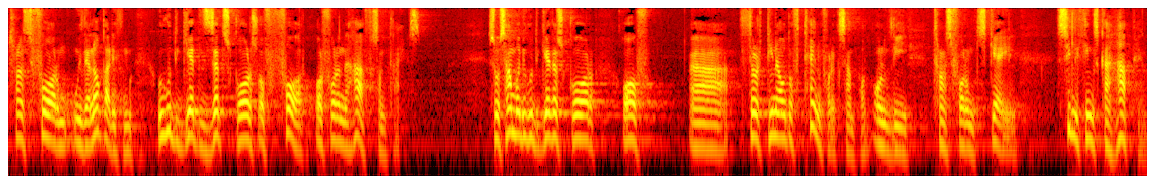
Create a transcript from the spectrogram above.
transform with a logarithm, we would get z scores of 4 or 4.5 sometimes. So somebody would get a score of uh, 13 out of 10, for example, on the transformed scale. Silly things can happen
